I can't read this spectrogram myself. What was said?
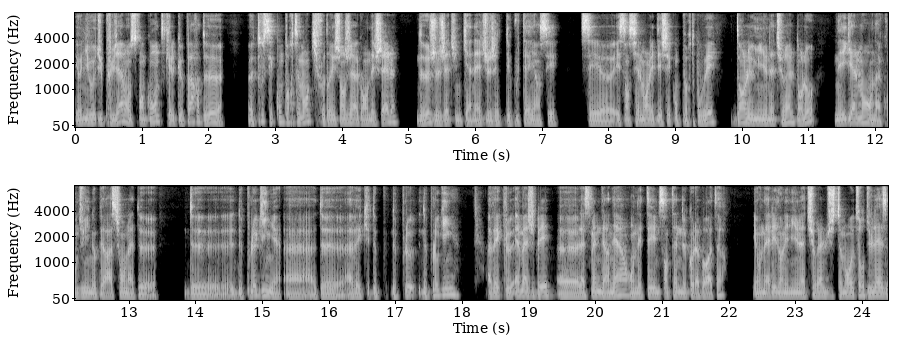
Et au niveau du pluvial, on se rend compte quelque part de euh, tous ces comportements qu'il faudrait changer à grande échelle. De je jette une canette, je jette des bouteilles. Hein, c'est c'est euh, essentiellement les déchets qu'on peut retrouver dans le milieu naturel, dans l'eau. Mais également, on a conduit une opération là de de, de plugging euh, de avec de, de, de plugging avec le MHB la semaine dernière. On était une centaine de collaborateurs et on est allé dans les milieux naturels justement autour du Lez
